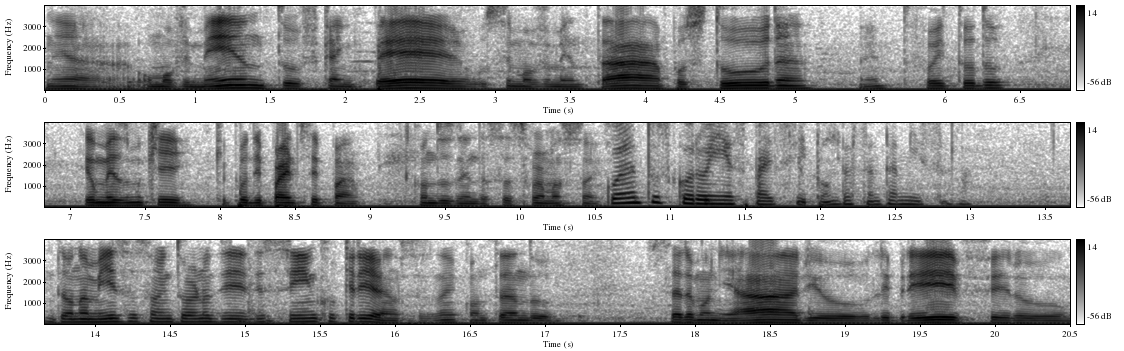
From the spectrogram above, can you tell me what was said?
né, o movimento, ficar em pé, o se movimentar, a postura. Né, foi tudo eu mesmo que, que pude participar conduzindo essas formações. Quantos coroinhas participam da Santa Missa? Então na missa são em torno de, de cinco crianças, né? Contando cerimoniário, librífero,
